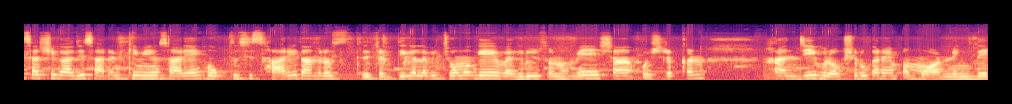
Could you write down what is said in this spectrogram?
ਸਤਿ ਸ਼੍ਰੀ ਅਕਾਲ ਜੀ ਸਾਰਿਆਂ ਨੂੰ। ਕਿਵੇਂ ਹੋ ਸਾਰੇ? ਆਈ ਹੋਪ ਤੁਸੀਂ ਸਾਰੇ ਤੰਦਰੁਸਤ ਤੇ ਚੜ੍ਹਦੀ ਕਲਾ ਵਿੱਚ ਹੋਵੋਗੇ। ਵਾਹਿਗੁਰੂ ਜੀ ਤੁਹਾਨੂੰ ਹਮੇਸ਼ਾ ਖੁਸ਼ ਰੱਖਣ। ਹਾਂਜੀ ਵਲੌਗ ਸ਼ੁਰੂ ਕਰ ਰਹੇ ਹਾਂ ਆਪਾਂ ਮਾਰਨਿੰਗ ਦੇ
